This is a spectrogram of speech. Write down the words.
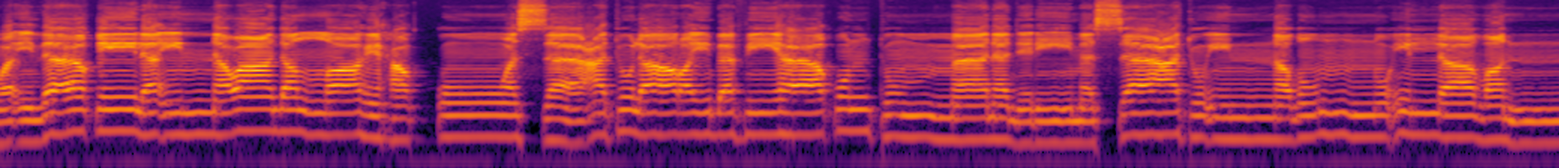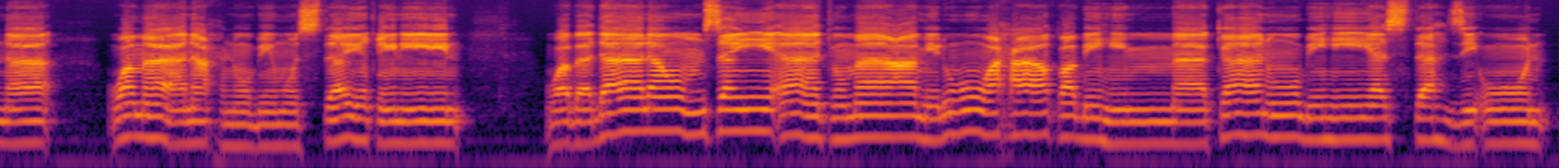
وَإِذَا قِيلَ إِنَّ وَعْدَ اللَّهِ حَقٌّ وَالسَّاعَةُ لَا رَيْبَ فِيهَا قُلْتُم مَّا نَدْرِي مَا السَّاعَةُ إِن نَّظُنُّ إِلَّا ظَنًّا وَمَا نَحْنُ بِمُسْتَيْقِنِينَ وَبَدَا لَهُمْ سَيِّئَاتُ مَا عَمِلُوا وَحَاقَ بِهِم مَّا كَانُوا بِهِ يَسْتَهْزِئُونَ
